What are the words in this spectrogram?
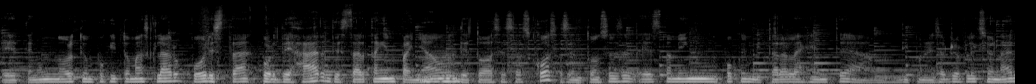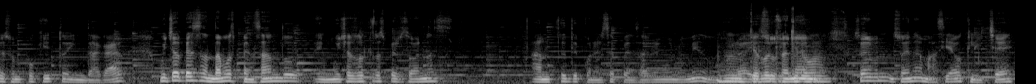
eh, tengo un norte un poquito más claro por, estar, por dejar de estar tan empañado de todas esas cosas. Entonces es también un poco invitar a la gente a, ponerse a reflexionar, es un poquito indagar. Muchas veces andamos pensando en muchas otras personas antes de ponerse a pensar en uno mismo. Eso suena, suena, demasiado cliché,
